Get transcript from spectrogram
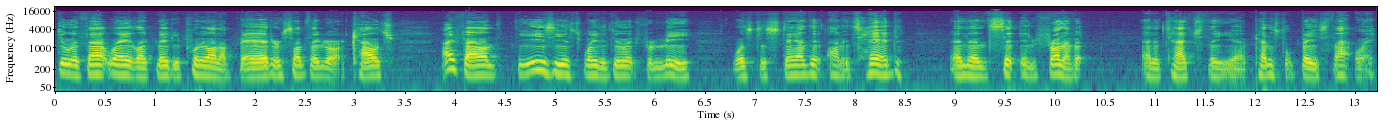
do it that way, like maybe put it on a bed or something or a couch. I found the easiest way to do it for me was to stand it on its head and then sit in front of it and attach the uh, pedestal base that way.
